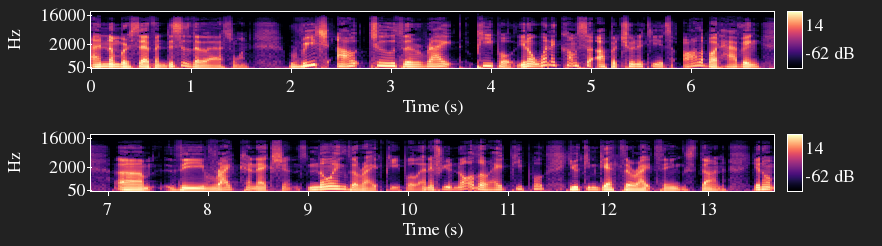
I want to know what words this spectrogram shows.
And number seven, this is the last one. Reach out to the right people. You know, when it comes to opportunity, it's all about having um, the right connections, knowing the right people. And if you know the right people, you can get the right things done. You know,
